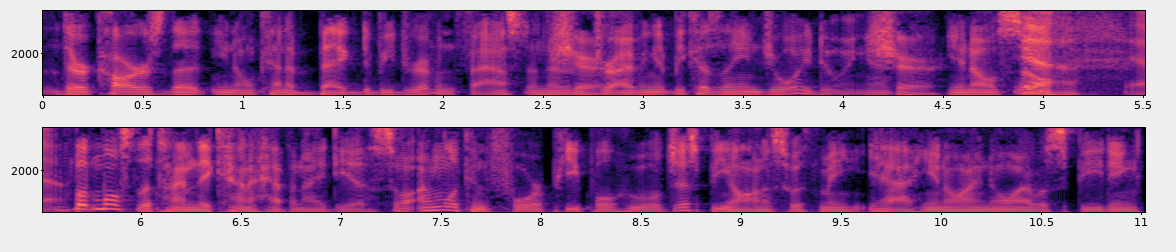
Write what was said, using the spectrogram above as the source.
they're cars that you know kind of beg to be driven fast, and they're Sure. driving it because they enjoy doing it. Sure. you know. So, Yeah, yeah. but most of the time they kind of have an idea. So I'm looking for people who will just be honest with me. Yeah, you know, I know I was speeding.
